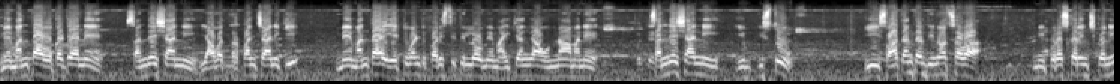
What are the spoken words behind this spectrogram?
మేమంతా ఒకటే అనే సందేశాన్ని యావత్ ప్రపంచానికి మేమంతా ఎటువంటి పరిస్థితుల్లో మేము ఐక్యంగా ఉన్నామనే సందేశాన్ని ఇస్తూ ఈ స్వాతంత్ర దినోత్సవ మీ పురస్కరించుకొని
